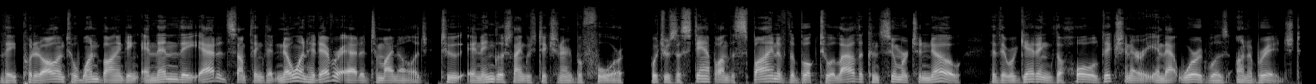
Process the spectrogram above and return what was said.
they put it all into one binding. And then they added something that no one had ever added, to my knowledge, to an English language dictionary before, which was a stamp on the spine of the book to allow the consumer to know that they were getting the whole dictionary and that word was unabridged.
